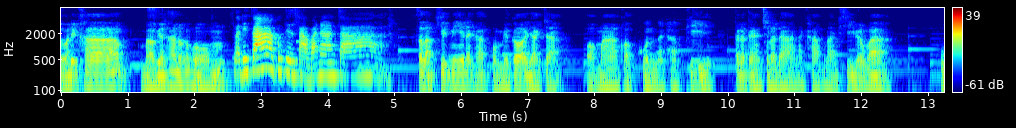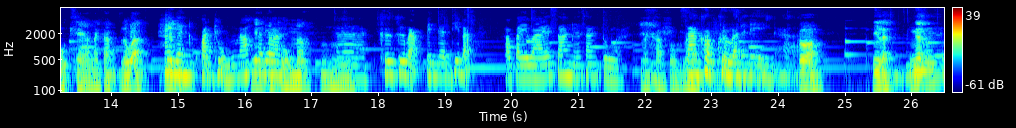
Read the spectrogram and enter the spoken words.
สวัสดีครับบ่าวเวียท่านนท์ครับผม สวัสดีจ้ากุฏิสาวบานาจ้าสำหรับคลิปนี้นะครับ ผมเบียก็อยากจะออกมาขอบคุณนะครับ พี่ตะกแตนชลดานะครับมาที่แบบว่าผูกแขนนะครับ หรือว่าให้เงินขวัญถุงเนาะเงินขาขรียวักญว่าถุงเนาะอืมอ่าคือคือแบบเป็นเงินที่แบบเอาไปไว้สร้างเนื้อสร้างตัวนะครับผมสร้างนะครอบครัวนั่นเองนะคะก็นี่แหละ เงินเอ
